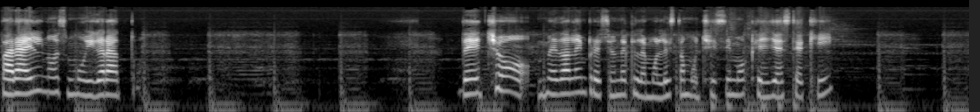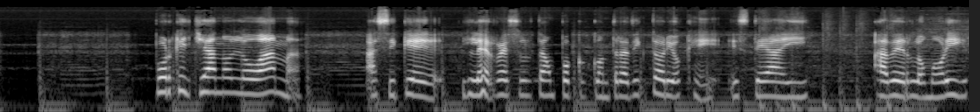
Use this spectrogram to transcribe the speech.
para él no es muy grato. De hecho, me da la impresión de que le molesta muchísimo que ella esté aquí porque ya no lo ama. Así que le resulta un poco contradictorio que esté ahí a verlo morir.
